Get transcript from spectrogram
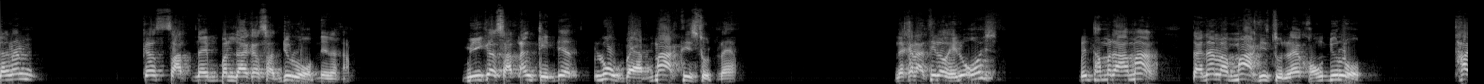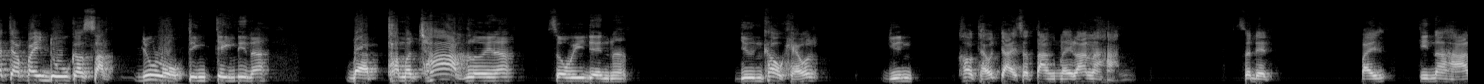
ดังนั้นกษัตริย์ในบรรดากษัตริย์ยุโรปเนี่ยนะครับ มีกษัตริย์อังกฤษเนี่ยรูปแบบมากที่สุดแล้ว ในขณะที่เราเห็นว่าโอ๊ยเป็นธรรมดามาก แต่นั่นละมากที่สุดแล้วของยุโรป ถ้าจะไปดูกษัตริย์ยุโรปจริง ๆ นี่นะ แบบธรรมชาติเลยนะ สวีเดนนะยืนเข้าแถว ยืนเข้าแถวจ่ายสตังค์ในร้านอาหาร เสด็จไป กินอาหาร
